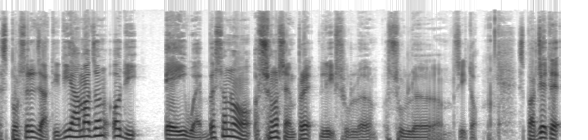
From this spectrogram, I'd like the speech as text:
sponsorizzati di Amazon o di AWeb, sono, sono sempre lì sul, sul, sito. Spargete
